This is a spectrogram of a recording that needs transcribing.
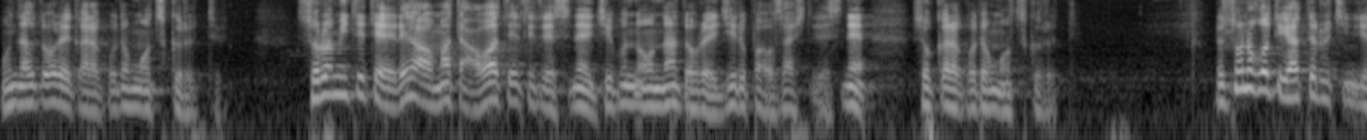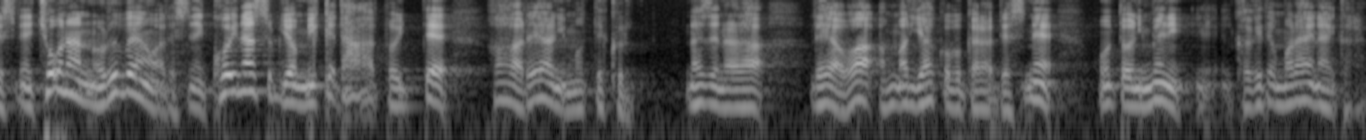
女奴隷から子供を作るっていう。それを見てて、レアはまた慌ててですね、自分の女奴隷、ジルパを刺してですね、そこから子供を作るって。でそのことをやってるうちにですね長男のルベンはですね恋なすびを見っけたと言って母レアに持ってくる。なぜならレアはあんまりヤコブからですね本当に目にかけてもらえないから。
